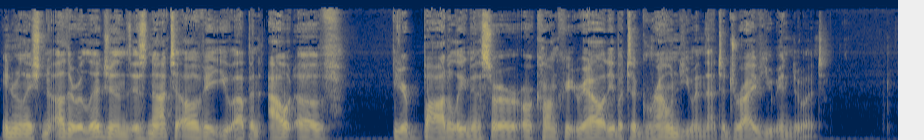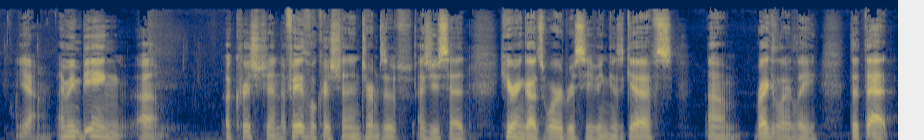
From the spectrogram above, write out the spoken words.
in relation to other religions is not to elevate you up and out of your bodiliness or, or concrete reality, but to ground you in that, to drive you into it. Yeah. I mean, being um, a Christian, a faithful Christian, in terms of, as you said, hearing God's word, receiving his gifts um, regularly, that, that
